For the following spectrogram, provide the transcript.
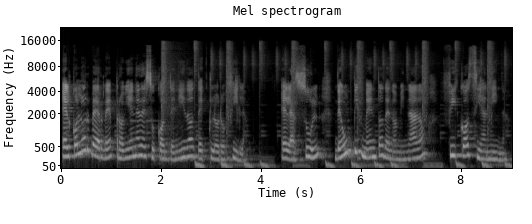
El color verde proviene de su contenido de clorofila, el azul de un pigmento denominado ficocianina,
